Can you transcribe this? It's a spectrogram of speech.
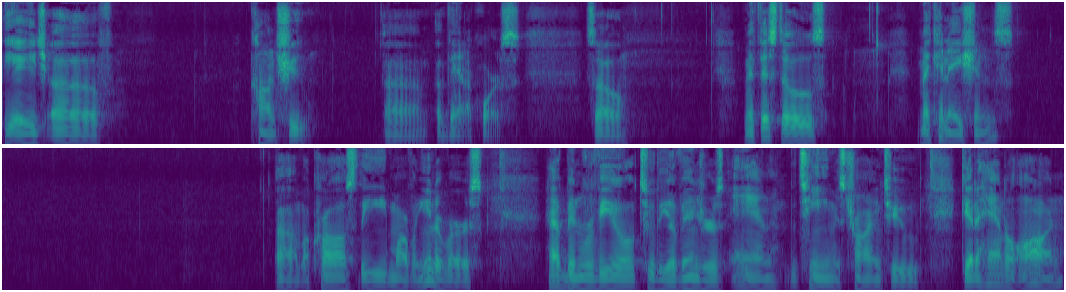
the age of Khonshu uh, event, of course. So, Mephisto's machinations um, across the Marvel Universe have been revealed to the Avengers, and the team is trying to get a handle on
